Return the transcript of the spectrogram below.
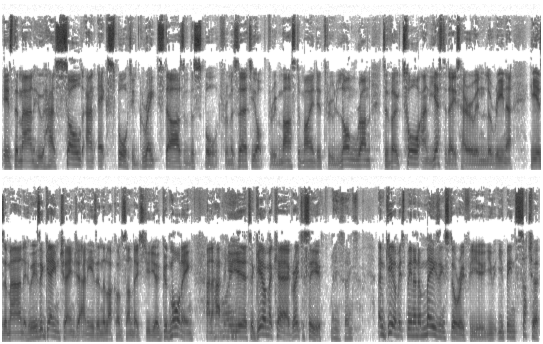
is the man who has sold and exported great stars of the sport, from Azertiop through Masterminded, through Long Run to Vautour, and yesterday's heroine, Lorena. He is a man who is a game changer, and he is in the Luck on Sunday studio. Good morning, and a happy Morning. new year to Guillaume Macaire. Great to see you. Many thanks. And Guillaume, it's been an amazing story for you. you you've been such a,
